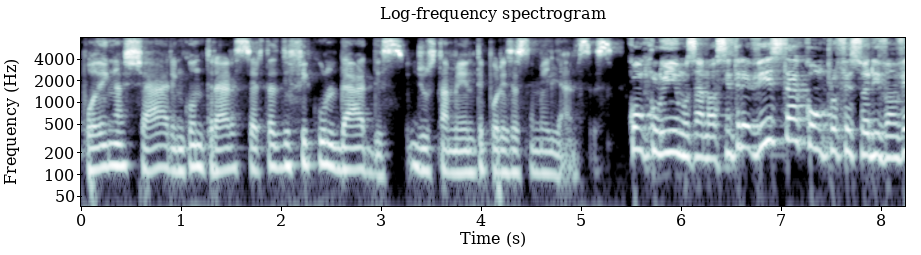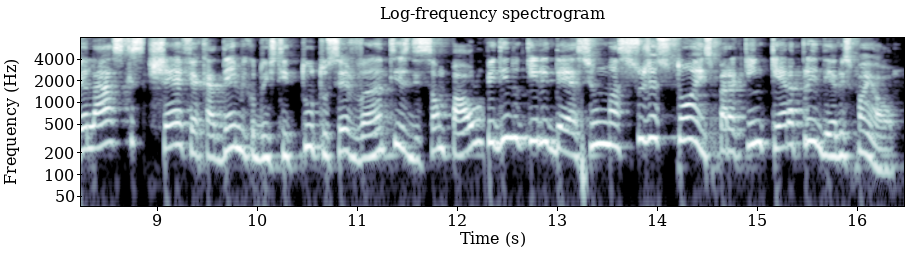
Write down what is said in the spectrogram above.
podem achar, encontrar certas dificuldades justamente por essas semelhanças. Concluímos a nossa entrevista com o professor Ivan Velasquez, chefe acadêmico do Instituto Cervantes de São Paulo, pedindo que ele desse umas sugestões para quem quer aprender o espanhol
